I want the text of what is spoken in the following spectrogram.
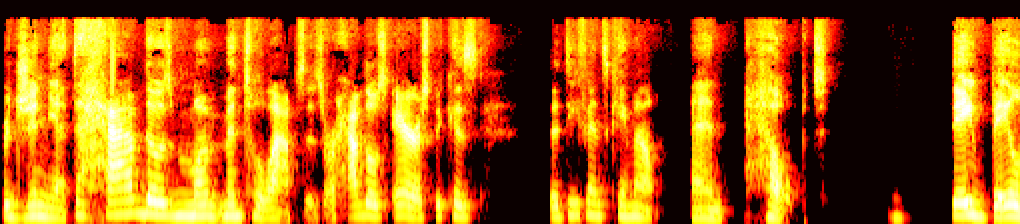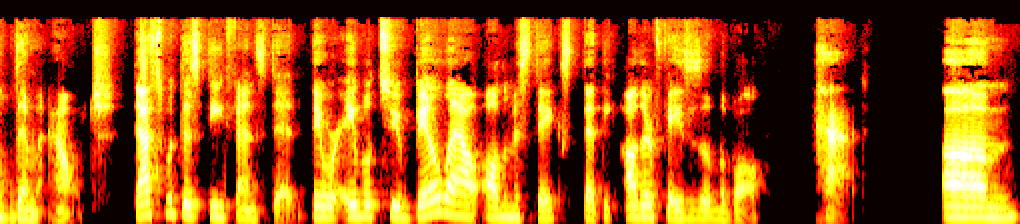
Virginia to have those mental lapses or have those errors because the defense came out and helped. They bailed them out. That's what this defense did. They were able to bail out all the mistakes that the other phases of the ball had. Um,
